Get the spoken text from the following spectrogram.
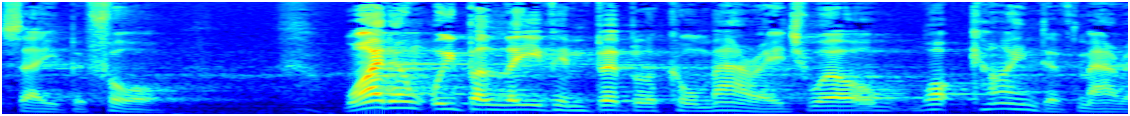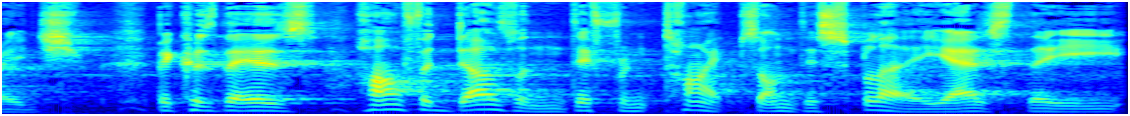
say before. Why don't we believe in biblical marriage? Well, what kind of marriage? Because there's half a dozen different types on display as the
